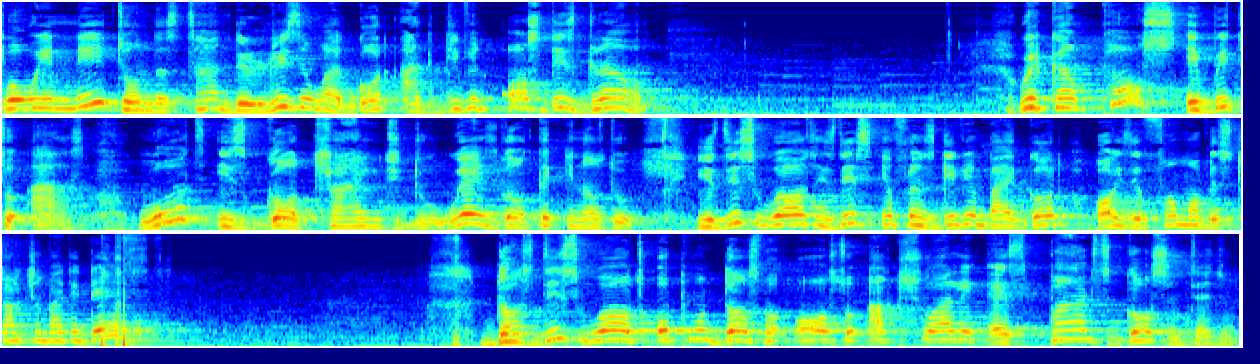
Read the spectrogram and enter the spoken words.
but we need to understand the reason why God had given us this ground. We can pause a bit to ask, what is God trying to do? Where is God taking us to? Is this wealth, is this influence given by God, or is it a form of distraction by the devil? Does this world open doors for us to actually expand God's intention,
